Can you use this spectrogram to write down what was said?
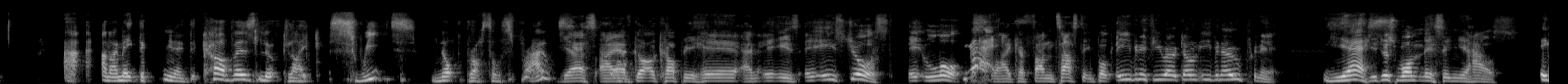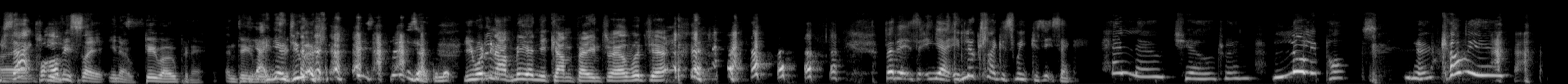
uh, and i make the you know the covers look like sweets not brussels sprouts Yes, I Yeah. have got a copy here, and it is it is just it looks Yes. like a fantastic book. Even if you don't even open it, yes you just want this in your house. Uh, exactly but obviously, you know, do open it and do. yeah you do please, please open it. You wouldn't have me on your campaign trail, would you? but it's yeah, it looks like a sweet because it's saying, "Hello, children, lollipops, you know, come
